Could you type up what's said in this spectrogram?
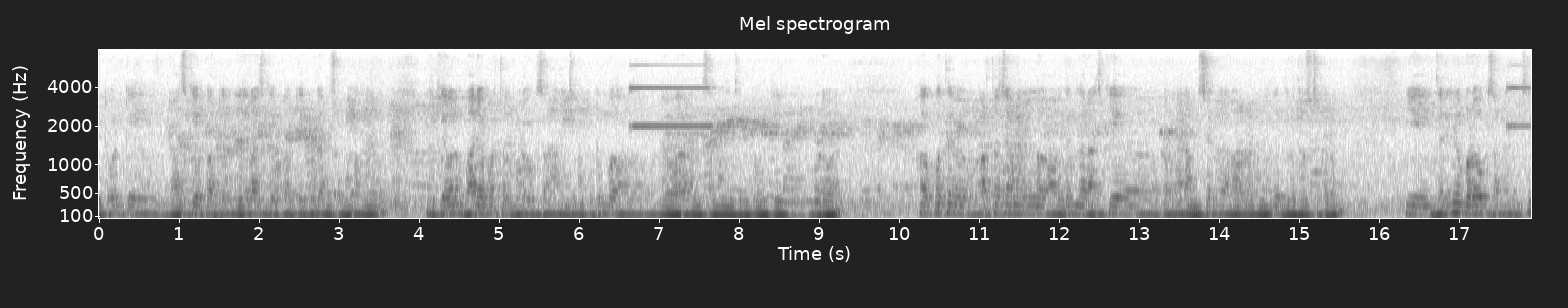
ఎటువంటి రాజకీయ పార్టీలు ఏ రాజకీయ పార్టీ కూడా సంబంధం లేదు. ఇది కేవలం భార్యాభర్తల గొడవకు సంబంధించిన కుటుంబ వ్యవహారానికి సంబంధించినటువంటి గొడవ. కాకపోతే వార్తా ఛానళ్ళలో ఆ విధంగా రాజకీయపరమైన అంశంగా రావడం అనేది దురదృష్టకరం. ఈ జరిగిన గొడవకు సంబంధించి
